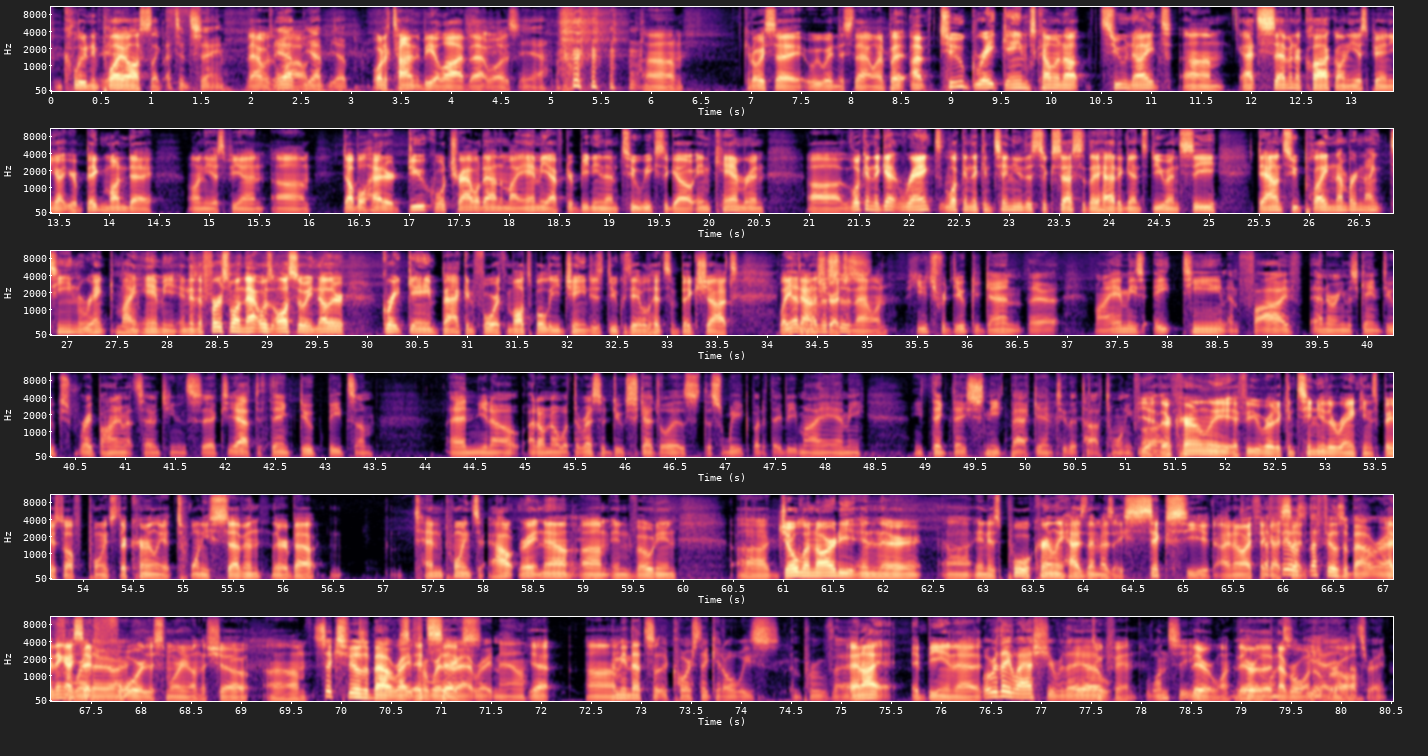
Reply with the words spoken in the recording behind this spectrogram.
including Yeah. playoffs. Like That's insane. that was Yep, wild. yep, yep. What a time to be alive that was. Yeah. Um, can always say we witnessed that one. But uh, two great games coming up tonight um, at seven o'clock on ESPN. You got your big Monday on ESPN. Um, doubleheader. Duke will travel down to Miami after beating them two weeks ago in Cameron. Uh, looking to get ranked, looking to continue the success that they had against UNC, down to play number 19 ranked Miami. And in the first one, that was also another great game, back and forth, multiple lead changes. Duke was able to hit some big shots late Yeah, down no, the stretch in that one. Huge for Duke again. They're Miami's 18 and 5 entering this game. Duke's right behind them at 17 and 6. You have to think Duke beats them. And, you know, I don't know what the rest of Duke's schedule is this week, but if they beat Miami, you think they sneak back into the top 25. Yeah, they're currently, if you were to continue the rankings based off points, they're currently at 27. They're about 10 points out right now um, in voting. Uh, Joe Lunardi in their uh, in his pool currently has them as a six seed. I know. I think that I feels, said. that feels about right. I think I said they are. four this morning on the show. Um, Six feels about right for where they're at right now. yeah. Um, I mean, that's of course they could always improve that. and I it being a what were they last year? Were they a Duke fan, one seed? they were one. They were the number one Yeah, yeah, overall. that's right.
